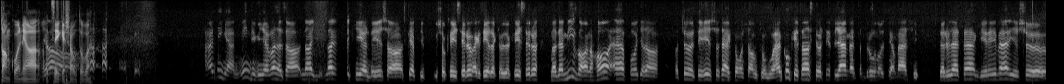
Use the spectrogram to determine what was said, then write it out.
tankolni a, a céges autóba. Hát igen, mindig ugye van ez a nagy, nagy kérdés a szkeptikusok részéről, meg az érdeklődők részéről, na de mi van, ha elfogy a a töltés az elektromos autóból. Hát konkrétan az történt, hogy elmentem drónozni a másik területre, Gérébe, és ö,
